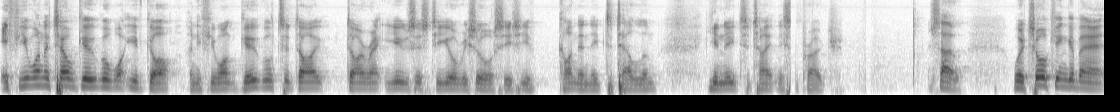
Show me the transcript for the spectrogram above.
if you want to tell Google what you've got, and if you want Google to di direct users to your resources, you kind of need to tell them. You need to take this approach. So we're talking about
